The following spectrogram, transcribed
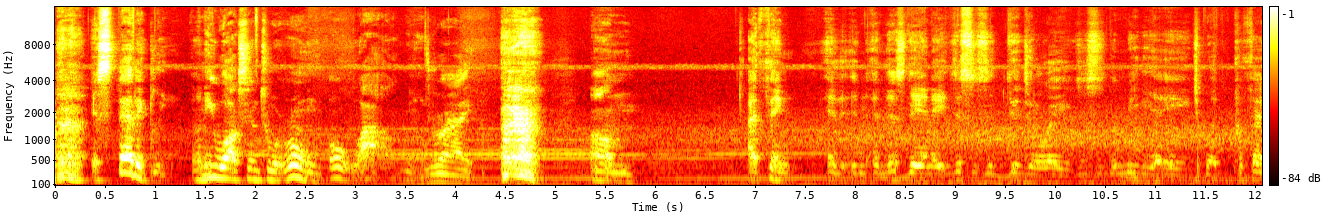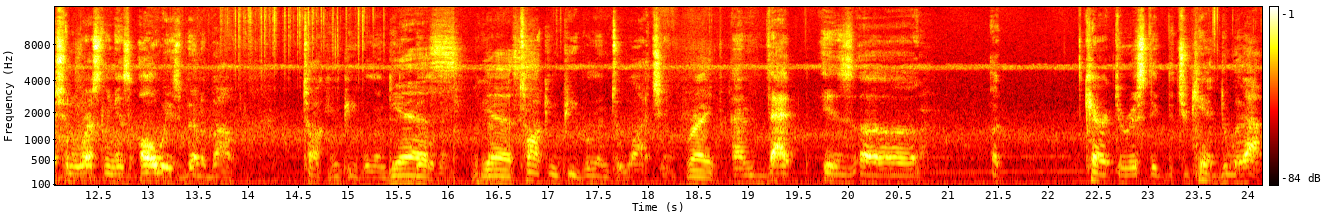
Mm-hmm. Aesthetically, when he walks into a room, oh wow. you know. right. um, I think in, in, in this day and age, this is a digital age, this is the media age, but professional wrestling has always been about talking people into Yes, building. yes. Talking people into watching. Right. And that is a, a characteristic that you can't do without.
